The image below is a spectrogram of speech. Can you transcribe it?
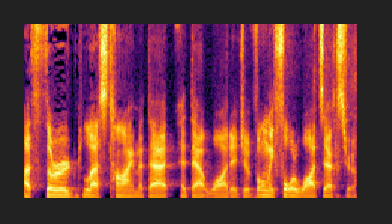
a third less time at that at that wattage of only four watts extra.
